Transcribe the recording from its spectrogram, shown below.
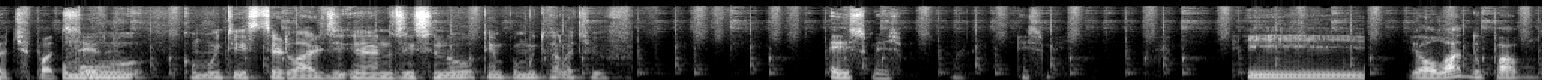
outros pode como, ser. Como o Interstellar uh, nos ensinou, o tempo é muito relativo. É isso mesmo. É isso mesmo. E, e ao lado do Pablo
